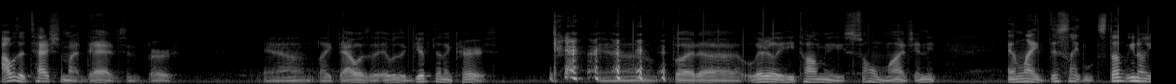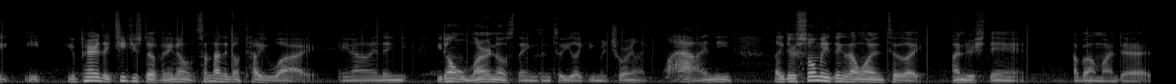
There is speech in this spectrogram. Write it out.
I was attached to my dad since birth. You know, like that was a, it was a gift and a curse. you know, but uh, literally he taught me so much, and it, and like this like stuff. You know, you, you, your parents they teach you stuff, and they don't sometimes they don't tell you why. You know, and then you don't learn those things until you like you mature. You're like, wow, I need like there's so many things I wanted to like understand about my dad.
